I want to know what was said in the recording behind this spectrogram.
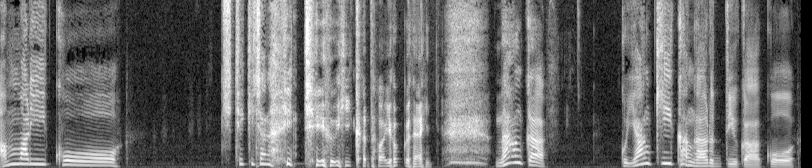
あんまりこう知的じゃないっていう言い方は良くない。なんかこうヤンキー感があるっていうかこう、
